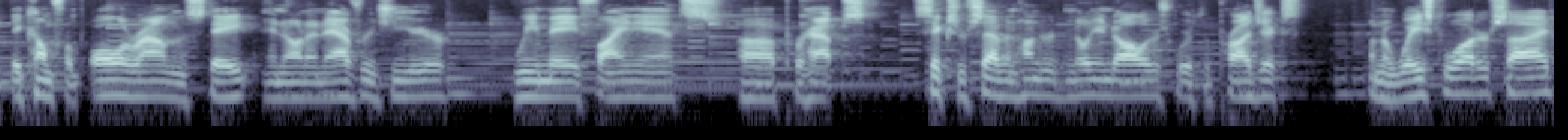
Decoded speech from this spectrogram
They come from all around the state and on an average year, we may finance uh, perhaps six or seven hundred million dollars worth of projects on the wastewater side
